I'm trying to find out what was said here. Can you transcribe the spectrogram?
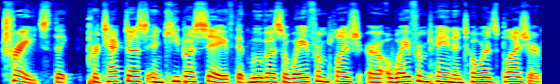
traits that protect us and keep us safe that move us away from pleasure uh, away from pain and towards pleasure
